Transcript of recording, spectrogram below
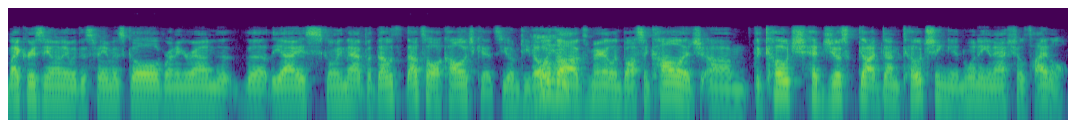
Mike Eruzione with his famous goal, running around the, the, the ice, going that. But that was, that's all college kids. UMD Oh, yeah. Bulldogs, Maryland, Boston College. Um, the coach had just got done coaching and winning a national title.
